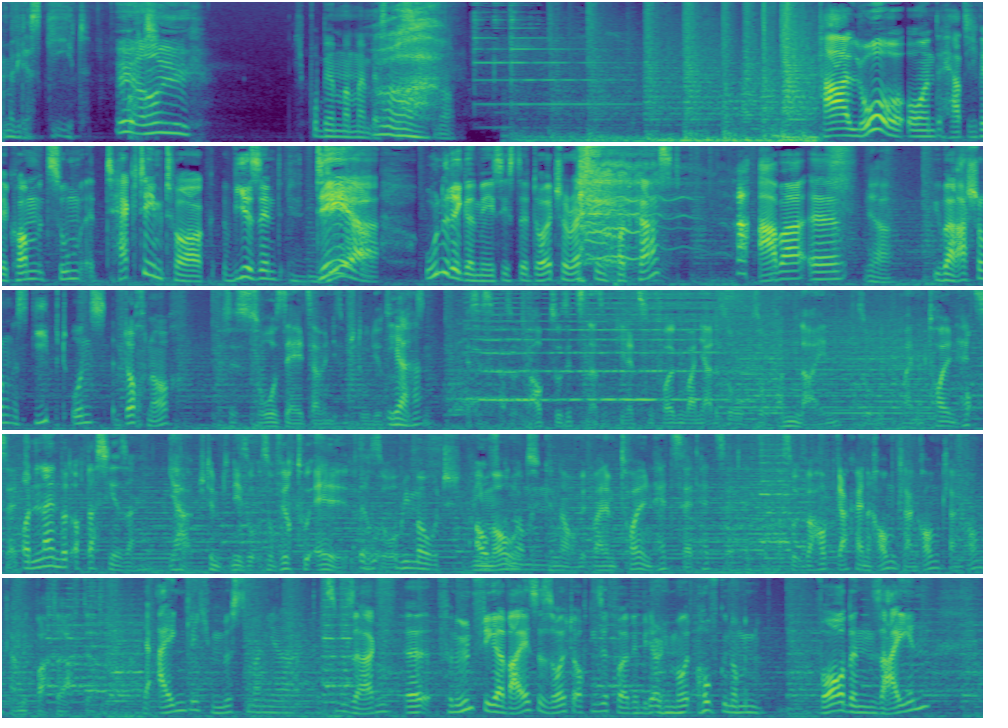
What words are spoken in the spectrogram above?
gar nicht mehr, wie das geht. Ja, ich probiere mal mein Bestes. So. Hallo und herzlich willkommen zum Tag Team Talk. Wir sind der, unregelmäßigste deutsche Wrestling Podcast. Aber äh, Ja, Überraschung, es gibt uns doch noch. es ist so seltsam in diesem Studio zu Ja. sitzen. Es ist überhaupt zu sitzen. Also die letzten Folgen waren ja alle so, so online, so mit meinem tollen Headset. Online wird auch das hier sein. ja, stimmt. Nee, so, so virtuell. Also so Remote. remote. Genau, mit meinem tollen Headset, Headset, Headset, was so überhaupt gar keinen Raumklang, Raumklang, Raumklang mitgebracht hatte. Ja, eigentlich müsste man ja dazu sagen, äh, vernünftigerweise sollte auch diese Folge wieder remote aufgenommen worden sein,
